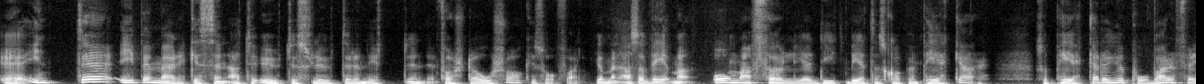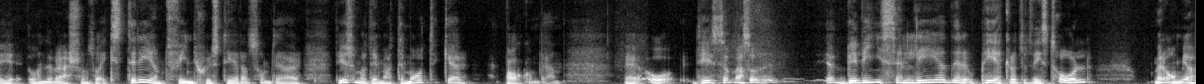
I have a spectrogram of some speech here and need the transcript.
Eh, inte i bemärkelsen att det utesluter en, en första orsak i så fall. Ja, men alltså, man, om man följer dit vetenskapen pekar så pekar den ju på varför är universum så extremt finjusterat som det är. Det är som att det är matematiker bakom den. Eh, och det är som, alltså, bevisen leder och pekar åt ett visst håll. Men om jag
